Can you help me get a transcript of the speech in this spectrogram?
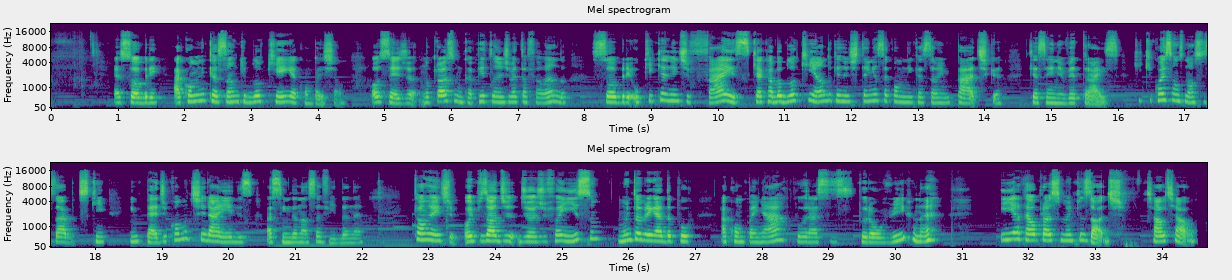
é sobre a comunicação que bloqueia a compaixão. Ou seja, no próximo capítulo a gente vai estar tá falando sobre o que, que a gente faz que acaba bloqueando que a gente tenha essa comunicação empática que a CNV traz. Que, que, quais são os nossos hábitos que impede, como tirar eles assim da nossa vida, né? Então, gente, o episódio de hoje foi isso. Muito obrigada por acompanhar, por, por ouvir, né? E até o próximo episódio. Tchau, tchau.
